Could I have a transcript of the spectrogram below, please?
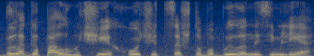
благополучия хочется, чтобы было на земле.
